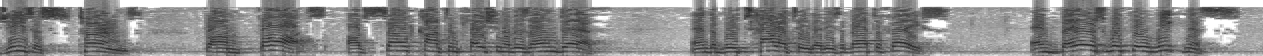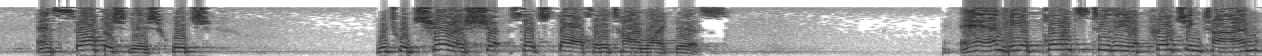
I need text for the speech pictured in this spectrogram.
Jesus turns from thoughts of self-contemplation of his own death and the brutality that he's about to face and bears with the weakness and selfishness which which would cherish such thoughts at a time like this. And he points to the approaching time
